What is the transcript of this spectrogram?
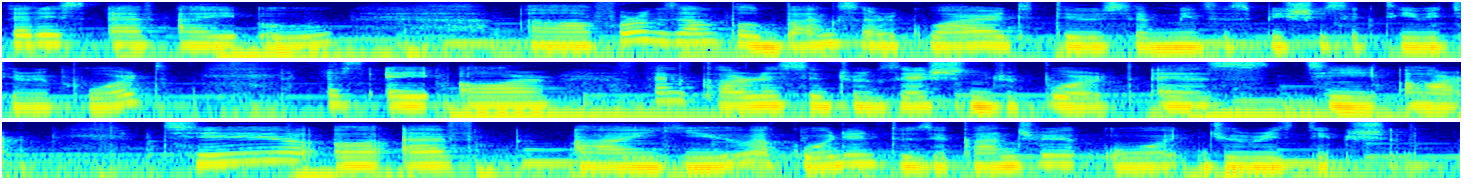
that is FIU, uh, for example, banks are required to submit suspicious activity report SAR and currency transaction report STR to uh, FIU according to the country or jurisdiction.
